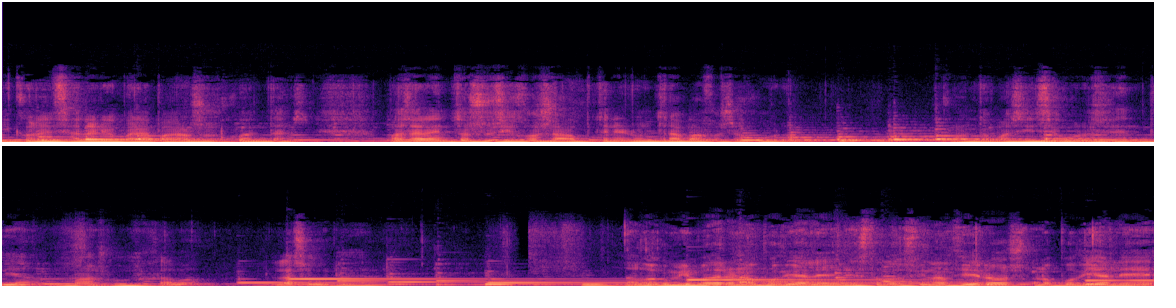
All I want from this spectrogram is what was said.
y con el salario para pagar sus cuentas, más alentó a sus hijos a obtener un trabajo seguro. Cuanto más inseguro se sentía, más buscaba la seguridad. Dado que mi padre no podía leer estados financieros, no podía, leer,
